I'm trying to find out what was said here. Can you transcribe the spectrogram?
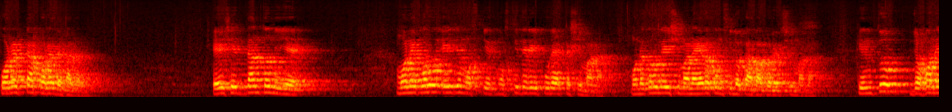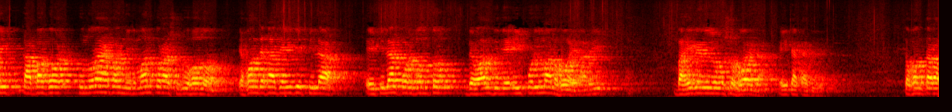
পরেরটা পরে দেখা যাবে। এই সিদ্ধান্ত নিয়ে মনে করুন এই যে মসজিদ, মসজিদের এই পুরো একটা সীমানা। মনে করুন এই সীমানা এরকম ছিল কাবাগরের সীমানা। কিন্তু যখন এই কাবাগর পুনরায় আবার নির্মাণ করা শুরু হলো, এখন দেখা যায় যে পিলার এই পিলার পর্যন্ত দেওয়াল দিলে এই পরিমাণ হয় আর এই বাহিরের এই অংশ হয় না, এই টাকা দিয়ে। তখন তারা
